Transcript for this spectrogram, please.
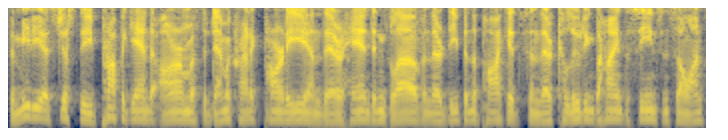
the media is just the propaganda arm of the Democratic Party and they're hand in glove and they're deep in the pockets and they're colluding behind the scenes and so on.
